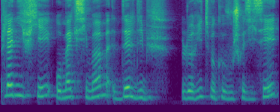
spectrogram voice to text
planifier au maximum dès le début le rythme que vous choisissez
